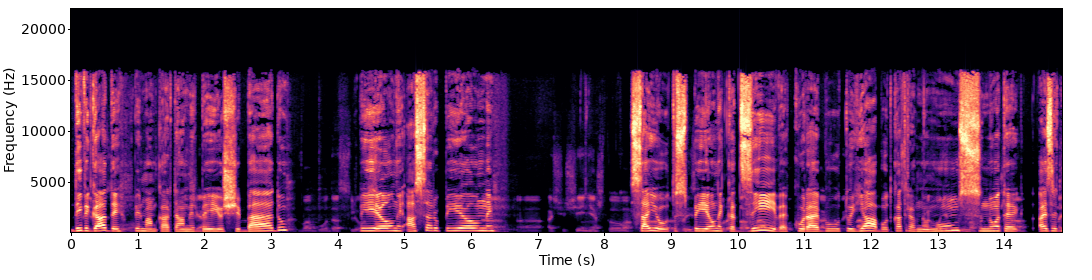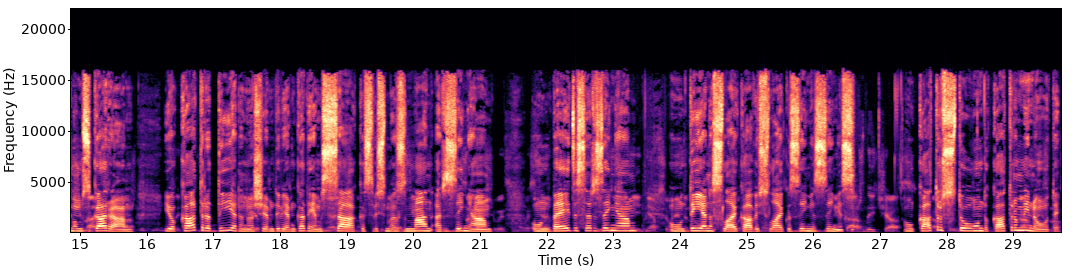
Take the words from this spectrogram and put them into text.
Divi gadi pirmām kārtām ir bijuši bēdu pilni, asaru pilni. sajūtas pilni, ka dzīve, kurai būtu jābūt katram no mums, noteikti aizrit mums garām. Jo katra diena no šiem diviem gadiem sākas vismaz man ar ziņām, un beidzas ar ziņām, un dienas laikā visu laiku ziņas, ziņas. Un katru stundu, katru minūti,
